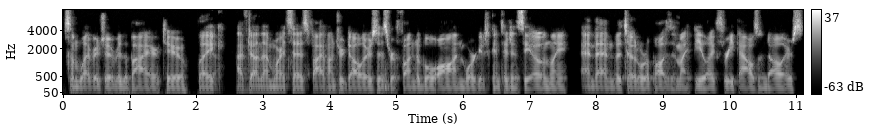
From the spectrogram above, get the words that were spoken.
some leverage over the buyer too. Like I've done them where it says $500 is refundable on mortgage contingency only. And then the total deposit might be like $3,000.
